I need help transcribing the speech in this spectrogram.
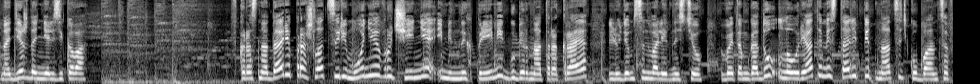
Надежда Нельзикова. Краснодаре прошла церемония вручения именных премий губернатора края людям с инвалидностью. В этом году лауреатами стали 15 кубанцев,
